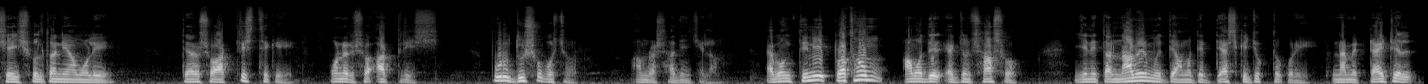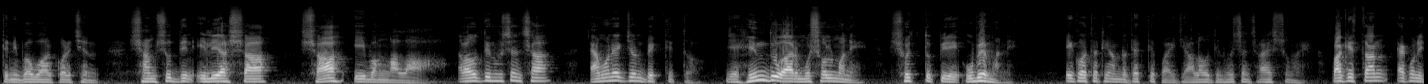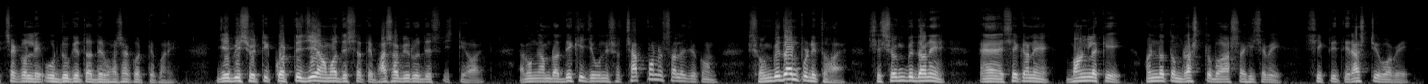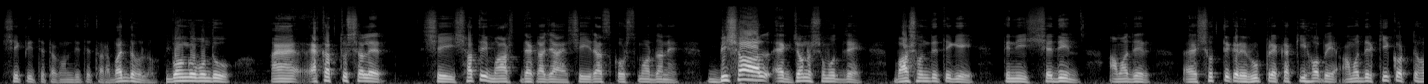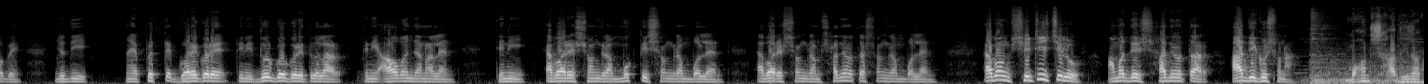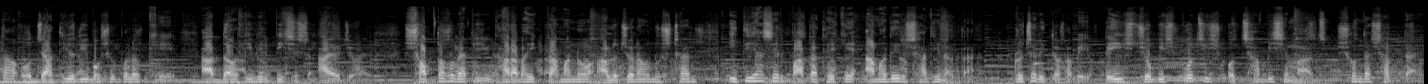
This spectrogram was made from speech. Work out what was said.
সেই সুলতানি আমলে তেরোশো আটত্রিশ থেকে পনেরোশো আটত্রিশ, পুরো দুশো বছর আমরা স্বাধীন ছিলাম। এবং তিনি প্রথম আমাদের একজন শাসক, যিনি তার নামের মধ্যে আমাদের দেশকে যুক্ত করে, নামের টাইটেল তিনি ব্যবহার করেছেন, শামসুদ্দিন ইলিয়াস শাহ শাহ ই বাঙ্গালা। আলাউদ্দিন হোসেন শাহ এমন একজন ব্যক্তিত্ব যে হিন্দু আর মুসলমানে সত্য পীরে উবে মানে। এই কথাটি আমরা দেখতে পাই যে আলাউদ্দিন হোসেন শাহের সময়। পাকিস্তান এখন ইচ্ছা করলে উর্দুকে তাদের ভাষা করতে পারে। যে বিষয়টি করতে যেয়ে আমাদের সাথে ভাষা বিরোধের সৃষ্টি হয় এবং আমরা দেখি যে উনিশশো ছাপ্পান্ন সালে যখন সংবিধান প্রণীত হয় সেই সংবিধানে সেখানে বাংলাকে অন্যতম রাষ্ট্রভাষা হিসেবে স্বীকৃতি, রাষ্ট্রীয়ভাবে স্বীকৃতি তখন দিতে তারা বাধ্য হলো। বঙ্গবন্ধু একাত্তর সালের সেই সাতই মার্চ দেখা যায়, সেই রাজকোর্স ময়দানে বিশাল এক জনসমুদ্রে ভাষণ দিতে গিয়ে তিনি সেদিন আমাদের সত্যিকারের রূপরেখা কি হবে? আমাদের কি করতে হবে? যদি প্রত্যেক ঘরে ঘরে তিনি দুর্গ গড়ে তোলার তিনি আহ্বান জানালেন, তিনি এবারের সংগ্রাম, মুক্তির সংগ্রাম বলেন, এবারের সংগ্রাম, স্বাধীনতার সংগ্রাম বলেন, এবং সেটি ছিল আমাদের স্বাধীনতার আদি ঘোষণা। মহান স্বাধীনতা ও জাতীয় দিবস উপলক্ষে আদা টিভির বিশেষ আয়োজন। সপ্তাহব্যাপী ধারাবাহিক প্রামাণ্য আলোচনা অনুষ্ঠান ইতিহাসের পাতা থেকে আমাদের স্বাধীনতা। প্রচারিত হবে তেইশ চব্বিশ পঁচিশ ও ছাব্বিশে মার্চ সন্ধ্যা সাতটায়।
